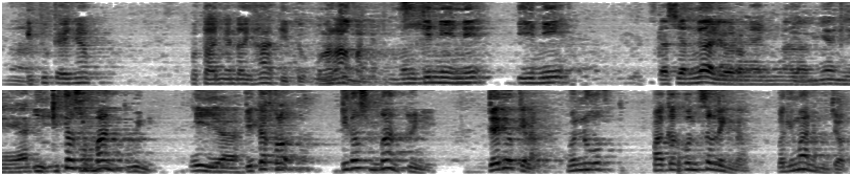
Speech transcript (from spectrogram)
Nah, itu kayaknya pertanyaan dari hati tuh, pengalaman itu. mungkin ini ini kasihan kali orang yang mengalaminya nih ya. Ih, kita harus membantu ini. Iya. Kita kalau kita harus membantu ini. Jadi oke lah, menurut pakar konseling lah, bagaimana menjawab?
